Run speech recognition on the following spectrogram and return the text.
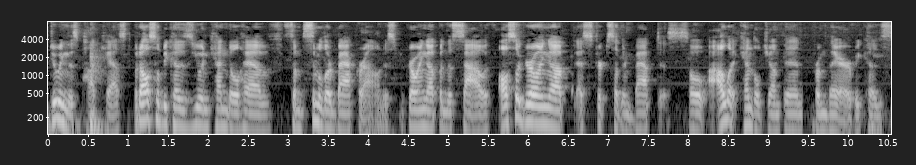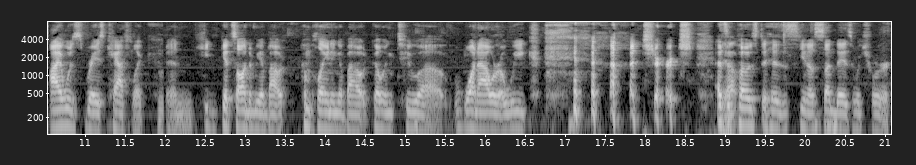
doing this podcast, but also because you and Kendall have some similar background as growing up in the South, also growing up as strict Southern Baptists. So I'll let Kendall jump in from there because I was raised Catholic and he gets on to me about complaining about going to uh, one hour a week church as Yep. opposed to his, you know, Sundays, which were,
